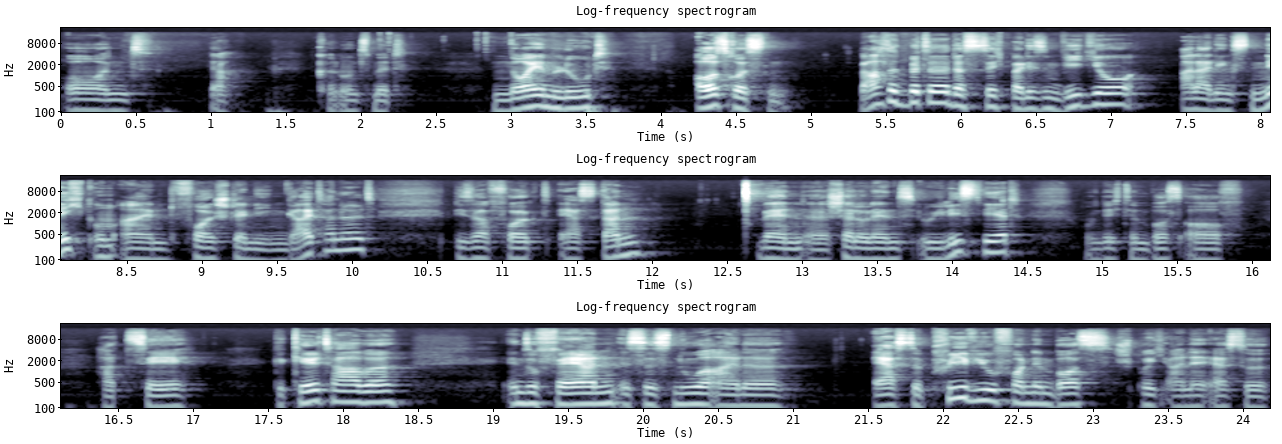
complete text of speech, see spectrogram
und ja, können uns mit neuem Loot ausrüsten. Beachtet bitte, dass es sich bei diesem Video allerdings nicht um einen vollständigen Guide handelt. Dieser folgt erst dann, wenn äh, Shadowlands released wird und ich den Boss auf HC gekillt habe. Insofern ist es nur eine erste Preview von dem Boss, sprich eine erste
